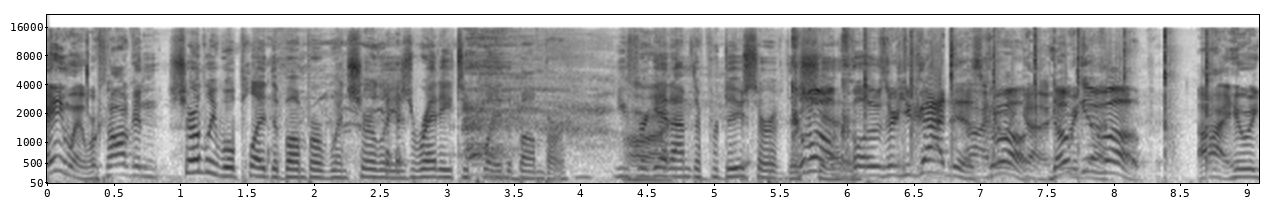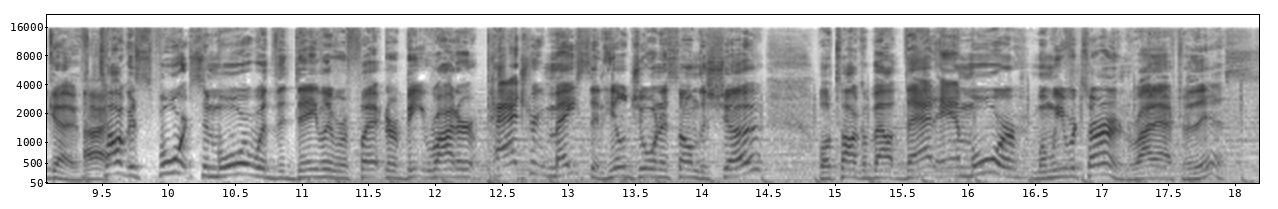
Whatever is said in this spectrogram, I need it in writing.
Anyway, we're talking. Shirley will play the bumper when Shirley is ready to play the bumper. You All forget right. I'm the producer of this show. Come on, closer. You got this. All right, Come on. go, Don't give go. up. All right, here we go. right. Talking sports and more with the Daily Reflector beat writer Patrick Mason. He'll join us on the show. We'll talk about that and more when we return right after this.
